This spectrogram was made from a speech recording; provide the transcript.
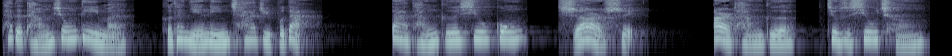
他的堂兄弟们和他年龄差距不大，大堂哥修公十二岁，二堂哥就是修成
